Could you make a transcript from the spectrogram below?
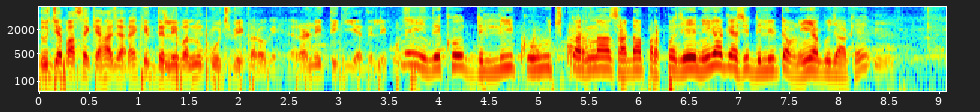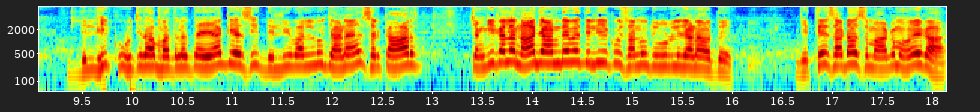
ਦੂਜੇ ਪਾਸੇ ਕਿਹਾ ਜਾ ਰਿਹਾ ਹੈ ਕਿ ਦਿੱਲੀ ਵੱਲ ਨੂੰ ਕੂਚ ਵੀ ਕਰੋਗੇ। ਰਣਨੀਤੀ ਕੀ ਹੈ ਦਿੱਲੀ ਕੂਚ ਨਹੀਂ ਦੇਖੋ ਦਿੱਲੀ ਕੂਚ ਕਰਨਾ ਸਾਡਾ ਪਰਪਸ ਇਹ ਨਹੀਂਗਾ ਕਿ ਅਸੀਂ ਦਿੱਲੀ ਢਾਉਣੀ ਆ ਕੋਈ ਜਾ ਕੇ। ਦਿੱਲੀ ਕੂਚ ਦਾ ਮਤਲਬ ਤਾਂ ਇਹ ਆ ਕਿ ਅਸੀਂ ਦਿੱਲੀ ਵੱਲ ਨੂੰ ਜਾਣਾ ਹੈ। ਸਰਕਾਰ ਚੰਗੀ ਗੱਲ ਨਾ ਜਾਣ ਦੇਵੇ ਦਿੱਲੀ ਕੋਈ ਸਾਨੂੰ ਜ਼ਰੂਰ ਲਿਜਾਣਾ ਉੱਤੇ ਜਿੱਥੇ ਸਾਡਾ ਸਮਾਗਮ ਹੋਏਗਾ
